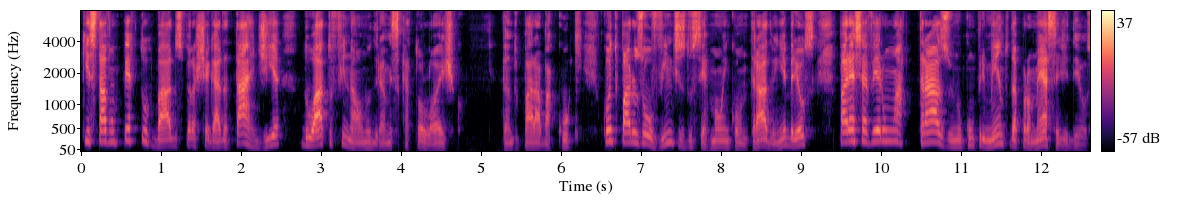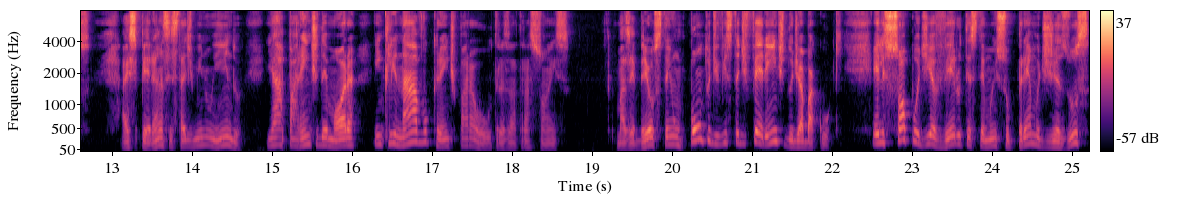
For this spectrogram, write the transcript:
que estavam perturbados pela chegada tardia do ato final no drama escatológico tanto para Abacuque quanto para os ouvintes do sermão encontrado em Hebreus, parece haver um atraso no cumprimento da promessa de Deus. A esperança está diminuindo e a aparente demora inclinava o crente para outras atrações. Mas Hebreus tem um ponto de vista diferente do de Abacuque. Ele só podia ver o testemunho supremo de Jesus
